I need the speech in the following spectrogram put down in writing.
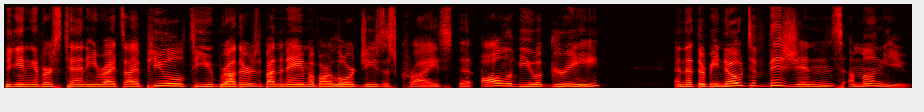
Beginning in verse 10, he writes, I appeal to you, brothers, by the name of our Lord Jesus Christ, that all of you agree and that there be no divisions among you,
